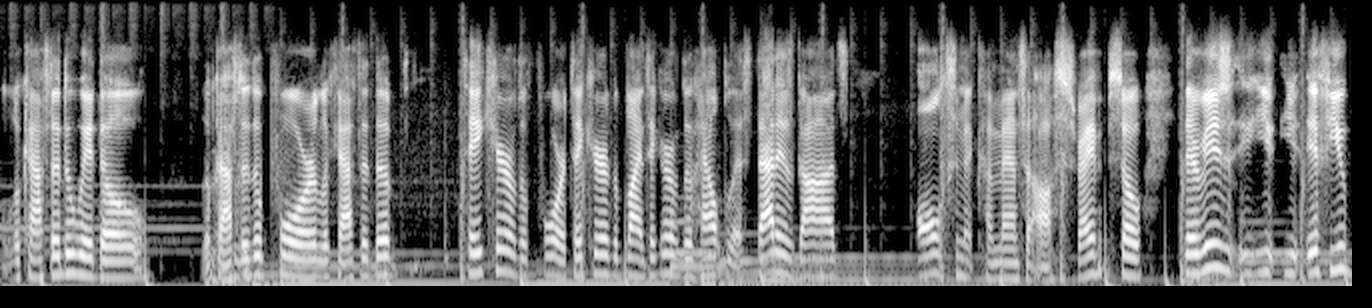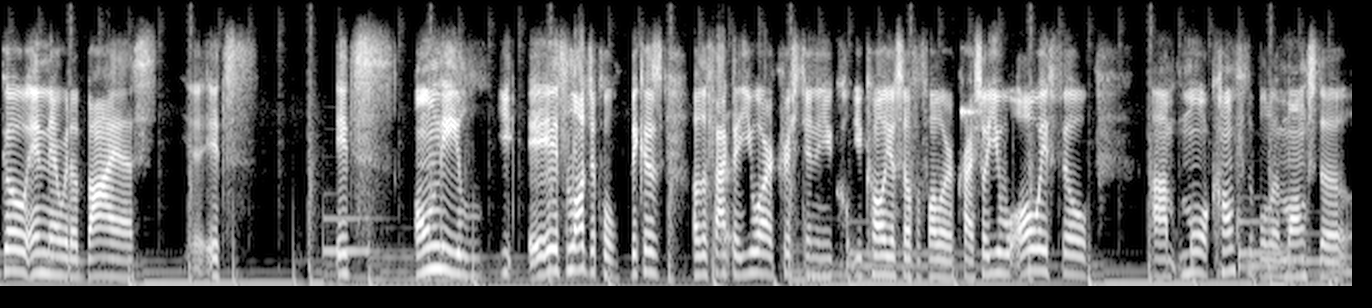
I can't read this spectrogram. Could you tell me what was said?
look after the widow, look mm-hmm. after the poor, look after the take care of the poor, take care of the blind, take care of the helpless. That is God's ultimate command to us, right? So there is you, you if you go in there with a bias, it's it's only it's logical because of the fact that you are a Christian and you you call yourself a follower of Christ. So you will always feel um, more comfortable amongst the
